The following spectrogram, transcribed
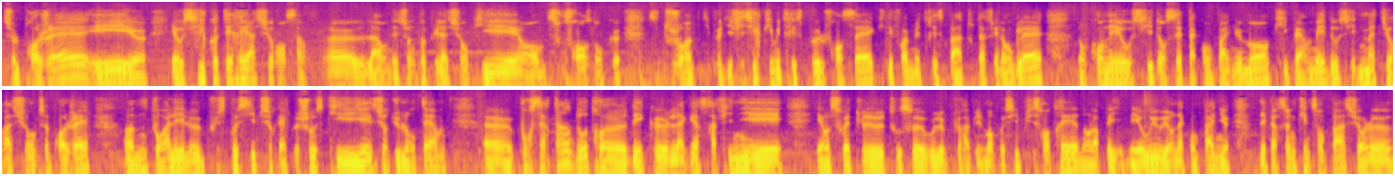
sur le projet. Et il y a aussi le côté réassurance. Hein. là, on est sur une population qui est en souffrance, donc c'est toujours un petit peu difficile, qui maîtrise peu le français, qui des fois maîtrise pas tout à fait l'anglais. Donc on est aussi dans cet accompagnement qui permet aussi de maturation de ce projet pour aller le plus possible sur quelque chose qui est sur du long terme pour certains. D'autres, dès que la guerre sera finie et, et on le souhaite le, tous le plus rapidement possible puissent rentrer dans leur pays. Mais oui, oui, on accompagne des personnes qui ne sont pas sur le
